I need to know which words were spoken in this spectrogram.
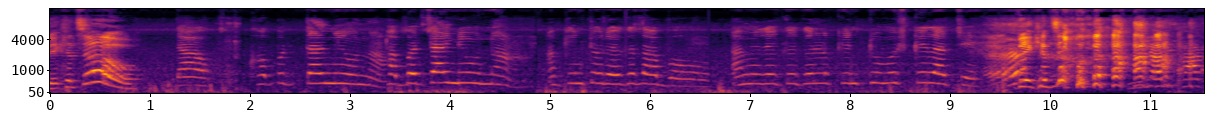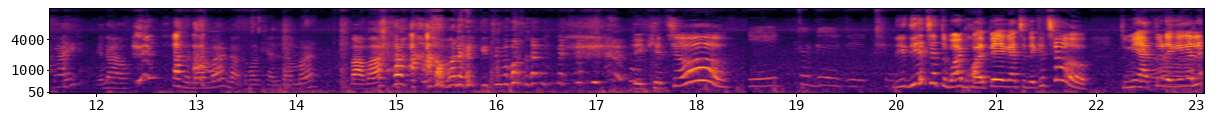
দেখেছ? দাও খবরটা নিও না খবরটা নিও না। আমি কিন্তু রেখে যাব। আমি রেখে গেলে কিন্তু মুশকিল আছে। হ্যাঁ? দেখেছ? থাক ভাই নাও। শোনো আমার না তোমার খেলনা আমার। বাবা আমার আর কিছু বলার দেখেছ? দিয়ে দিয়েছে। তোমার ভয় পেয়ে গেছে দেখেছ? তুমি এত রেগে গেলে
